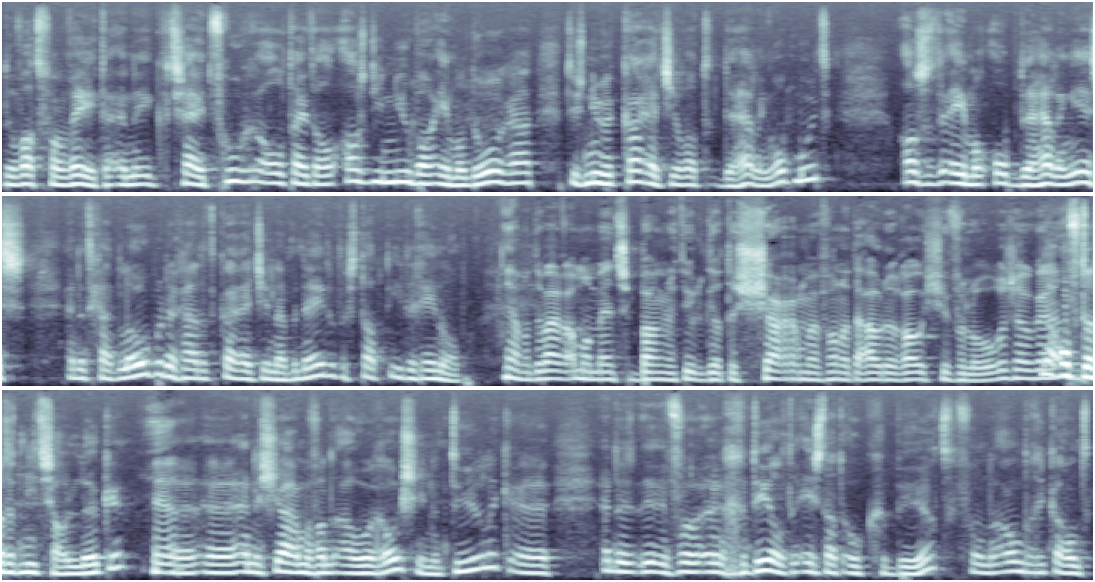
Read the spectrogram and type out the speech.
er wat van weten. En ik zei het vroeger altijd al, als die nieuwbouw eenmaal doorgaat, het is nu een karretje wat de helling op moet. Als het eenmaal op de helling is en het gaat lopen, dan gaat het karretje naar beneden, dan stapt iedereen op. Ja, want er waren allemaal mensen bang natuurlijk dat de charme van het oude roosje verloren zou gaan. Ja, of dat het niet zou lukken. Ja. Uh, uh, en de charme van het oude roosje natuurlijk. Uh, en de, voor een gedeelte is dat ook gebeurd. Van de andere kant,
